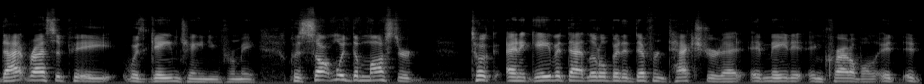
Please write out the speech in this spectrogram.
that recipe was game changing for me. Because something with the mustard took and it gave it that little bit of different texture that it made it incredible. It it,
